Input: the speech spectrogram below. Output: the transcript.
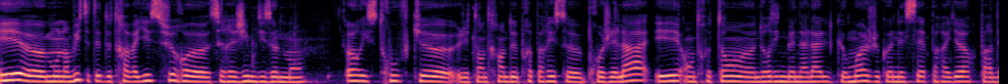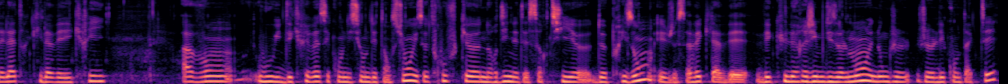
Et mon envie, c'était de travailler sur ces régimes d'isolement. Or, il se trouve que j'étais en train de préparer ce projet-là et entre-temps, euh, Nordine Benalal, que moi je connaissais par ailleurs par des lettres qu'il avait écrites avant où il décrivait ses conditions de détention. Il se trouve que Nordine était sorti euh, de prison et je savais qu'il avait vécu les régimes d'isolement et donc je, l'ai contacté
